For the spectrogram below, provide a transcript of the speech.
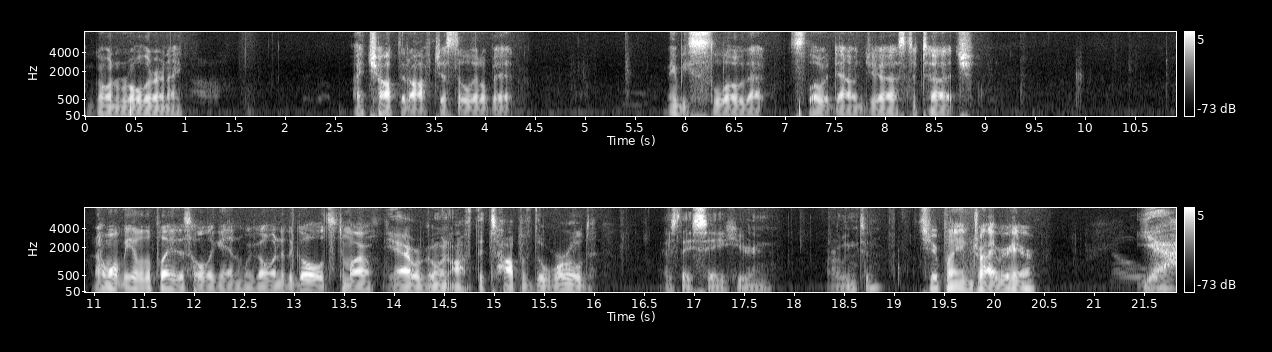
I'm going roller, and I I chopped it off just a little bit. Maybe slow that slow it down just a touch. But I won't be able to play this hole again. We're going to the golds tomorrow. Yeah, we're going off the top of the world, as they say here in Arlington. So you're playing driver here. Yeah,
